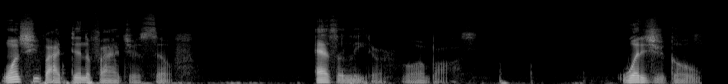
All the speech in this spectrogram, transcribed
Once you've identified yourself as a leader or a boss, what is your goal?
